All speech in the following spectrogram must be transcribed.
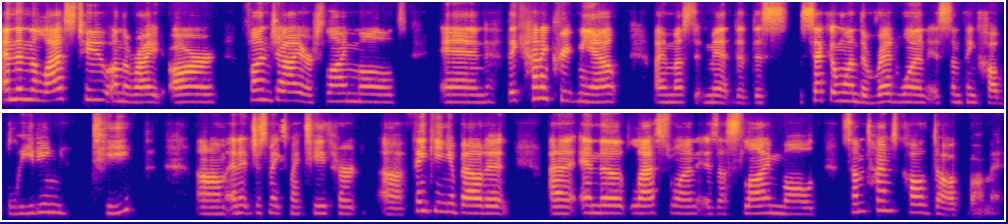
And then the last two on the right are fungi or slime molds and they kind of creep me out. I must admit that this second one, the red one, is something called bleeding teeth. Um, and it just makes my teeth hurt uh, thinking about it. Uh, and the last one is a slime mold, sometimes called dog vomit.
